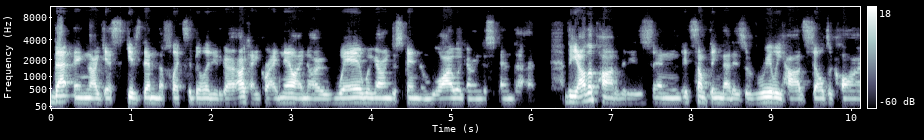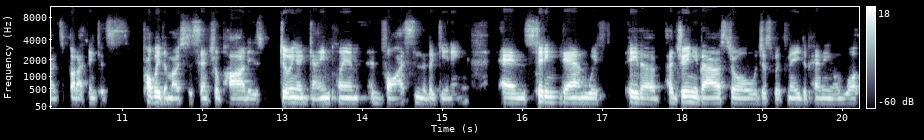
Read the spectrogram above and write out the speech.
That then, I guess, gives them the flexibility to go, okay, great, now I know where we're going to spend and why we're going to spend that. The other part of it is, and it's something that is a really hard sell to clients, but I think it's probably the most essential part is doing a game plan advice in the beginning and sitting down with either a junior barrister or just with me, depending on what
